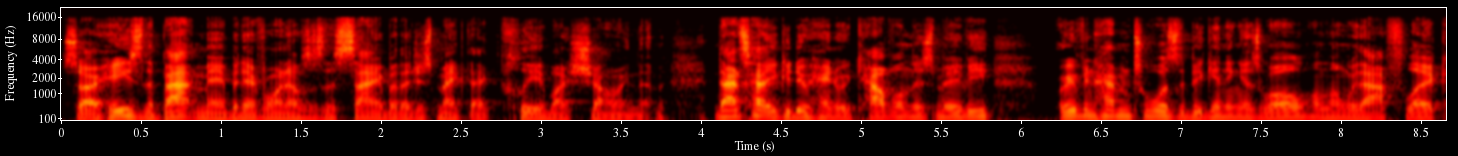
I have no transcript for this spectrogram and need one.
So he's the Batman, but everyone else is the same, but they just make that clear by showing them. That's how you could do Henry Cavill in this movie, or even have him towards the beginning as well, along with Affleck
